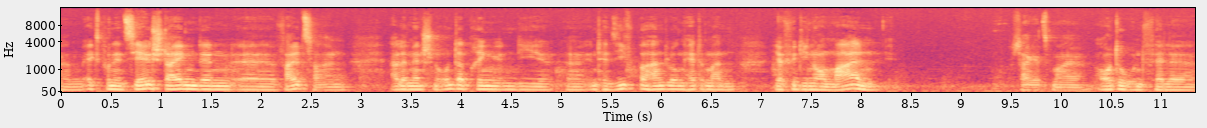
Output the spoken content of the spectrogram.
ähm, exponentiell steigenden äh, Fallzahlen alle Menschen unterbringen in die äh, Intensivbehandlung, hätte man ja für die normalen, ich sage jetzt mal, Autounfälle,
